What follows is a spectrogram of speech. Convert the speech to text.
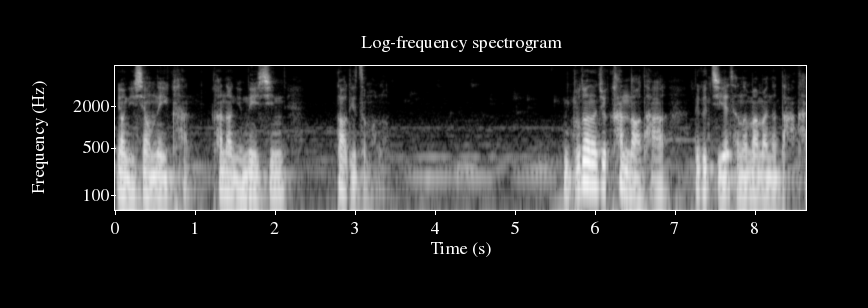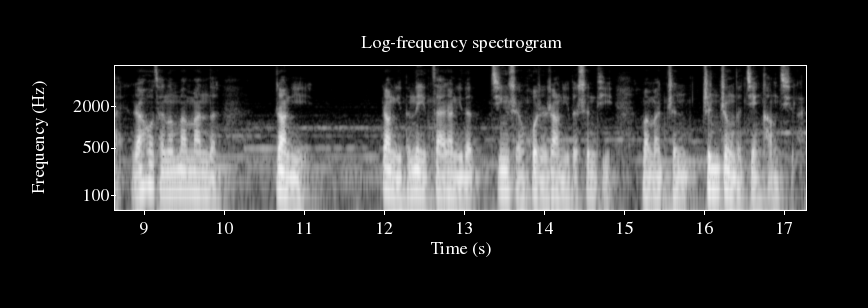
要你向内看，看到你内心到底怎么了。你不断的去看到它。那个结才能慢慢的打开，然后才能慢慢的让你，让你的内在，让你的精神，或者让你的身体慢慢真真正的健康起来。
